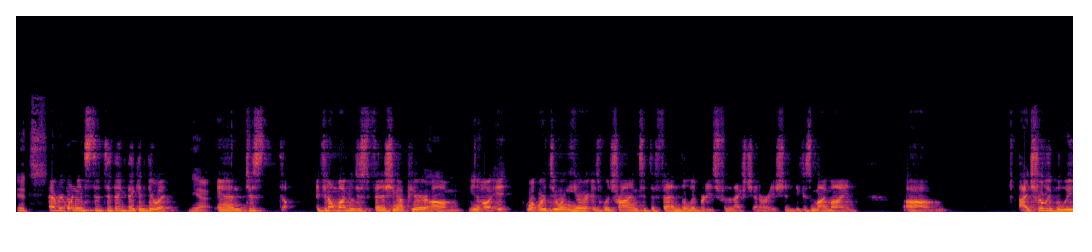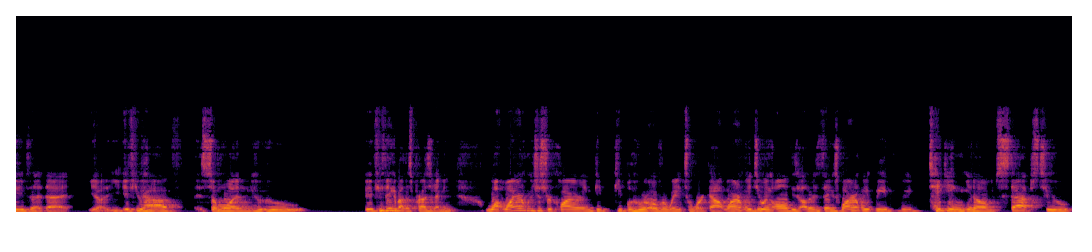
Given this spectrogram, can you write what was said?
It's everyone needs to, to think they can do it. Yeah. And just if you don't mind me just finishing up here, um, you know, it, what we're doing here is we're trying to defend the liberties for the next generation because in my mind, um, I truly believe that that you know, if you have someone who, who if you think about this president, I mean, why, why aren't we just requiring pe- people who are overweight to work out? Why aren't we doing all these other things? Why aren't we, we, we taking, you know, steps to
